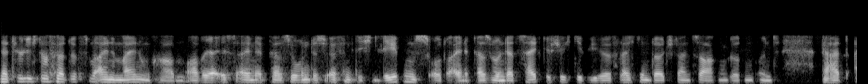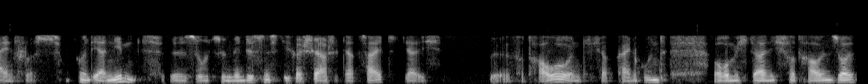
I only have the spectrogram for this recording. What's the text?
Natürlich darf Herr Döpfner eine Meinung haben, aber er ist eine Person des öffentlichen Lebens oder eine Person der Zeitgeschichte, wie wir vielleicht in Deutschland sagen würden, und er hat Einfluss. Und er nimmt, äh, so zumindest die Recherche der Zeit, der ich äh, vertraue und ich habe keinen Grund, warum ich da nicht vertrauen soll.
